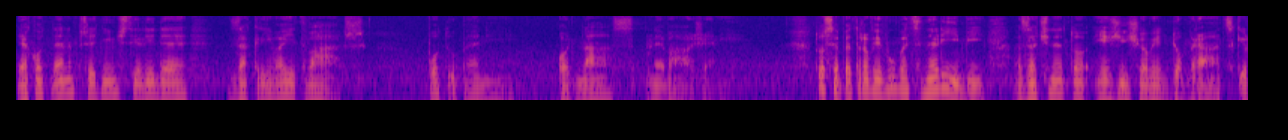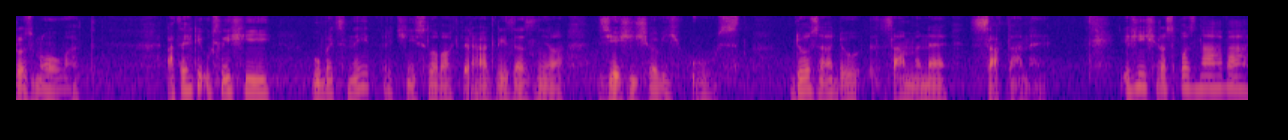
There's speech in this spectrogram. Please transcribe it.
jako ten, před nímž si lidé zakrývají tvář, potupený, od nás nevážený. To se Petrovi vůbec nelíbí a začne to Ježíšovi dobrácky rozmlouvat. A tehdy uslyší vůbec nejtvrdší slova, která kdy zazněla z Ježíšových úst. Dozadu za mne, satane. Ježíš rozpoznává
